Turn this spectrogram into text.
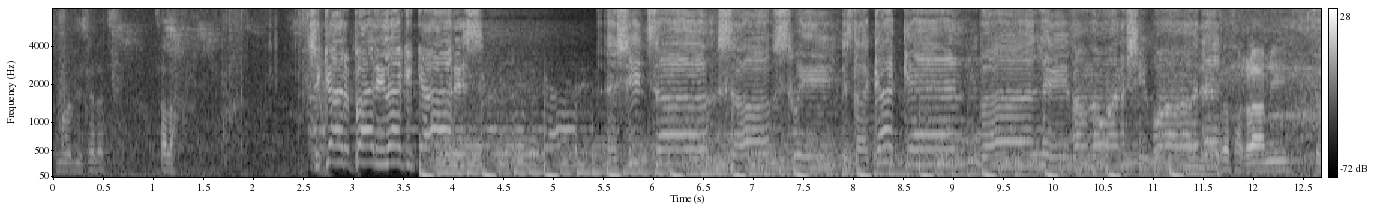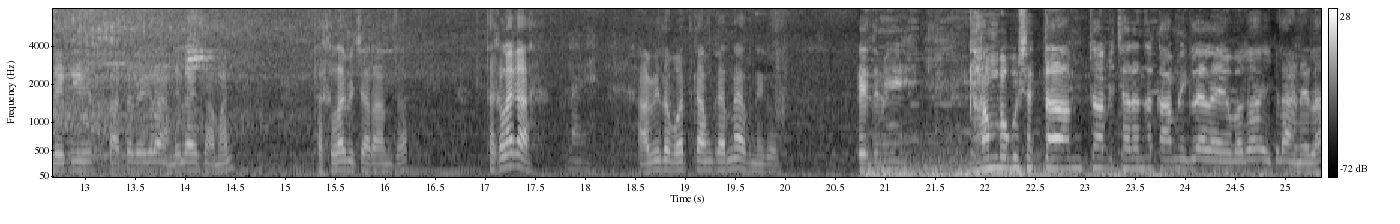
तुम्हाला दिसेलच चला. She got a body like a goddess. And she talks so sweet. सगळं आम्ही प्लेटी ताटं वगैरे आणलेलं आहे सामान. थकला बिचारा आमचा. थकला का? नाही. आम्ही तर बहुत काम करणार आपने को हे तुम्ही घाम बघू शकता. आमच्या बिचाऱ्यांचं काम निघलेलं आहे बघा इकडे आणायला.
